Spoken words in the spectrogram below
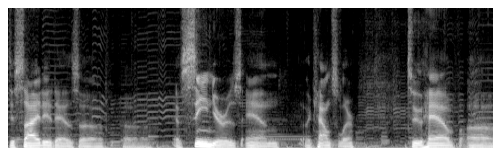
decided as uh, uh, as seniors and a counselor to have uh,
